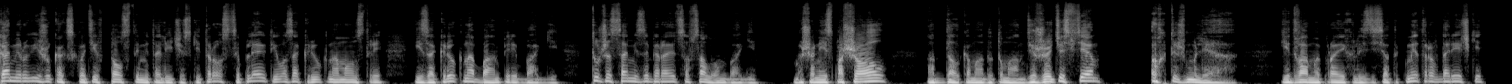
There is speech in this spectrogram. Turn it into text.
камеру вижу, как, схватив толстый металлический трос, цепляют его за крюк на монстре и за крюк на бампере багги. Тут же сами забираются в салон багги. «Машинист пошел!» — отдал команду Туман. «Держитесь все!» «Ох ты ж, мля!» Едва мы проехали с десяток метров до речки,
